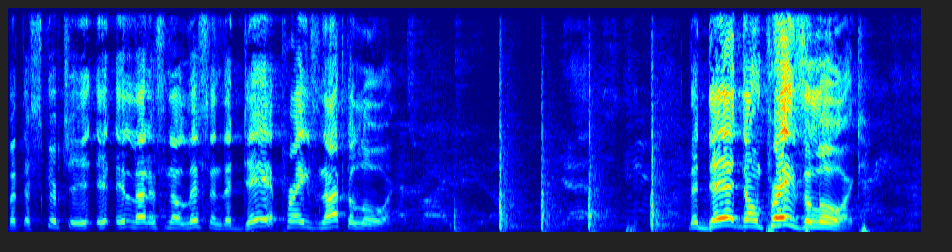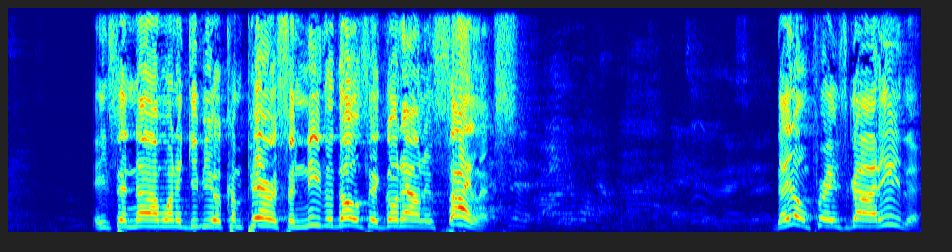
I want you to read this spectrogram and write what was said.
But the scripture, it, it, let us know listen, the dead praise not the Lord. Right. Yes. The dead don't praise the Lord. He said, Now I want to give you a comparison. Neither those that go down in silence, they don't praise God either.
